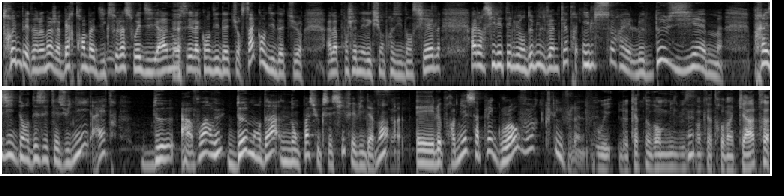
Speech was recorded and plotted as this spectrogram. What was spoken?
Trump est un hommage à Bertrand Badic, cela soit dit, a annoncé la candidature, sa candidature à la prochaine élection présidentielle. Alors s'il est élu en 2024, il serait le deuxième président des États-Unis à être de, avoir eu deux mandats, non pas successifs évidemment. Et le premier s'appelait Grover Cleveland. Oui, le 4 novembre 1884,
